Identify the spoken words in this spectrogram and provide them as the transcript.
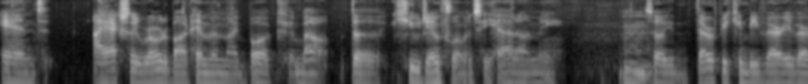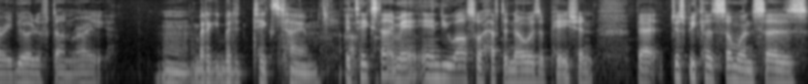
and I actually wrote about him in my book about the huge influence he had on me. Mm. So therapy can be very, very good if done right. Mm, but it, but it takes time. It takes time, and you also have to know as a patient that just because someone says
